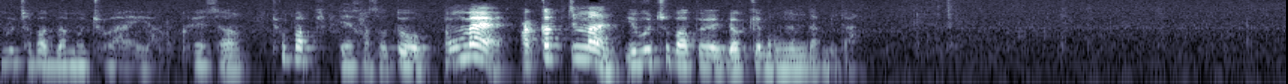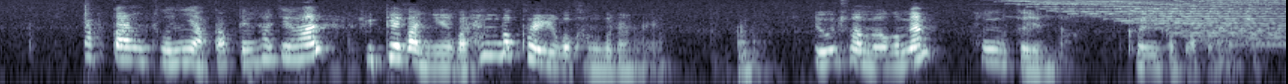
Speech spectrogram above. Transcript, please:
유부초밥 너무 좋아해요. 그래서 초밥 뷔페 가서도 정말 아깝지만 유부초밥을 몇 개 먹는답니다. 돈이 아깝긴 하지만 뷔페 간 이유가 행복하려고 간 거잖아요. 유부초밥 먹으면 행복해진다. 그러니까 먹어야죠.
